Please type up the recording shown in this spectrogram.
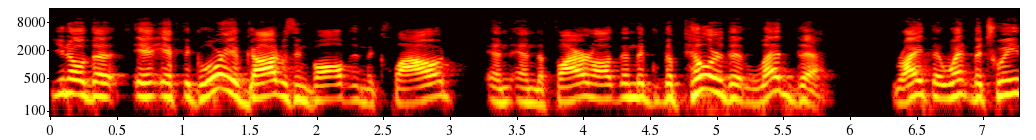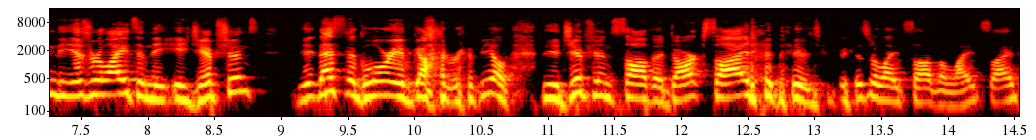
you know, the, if the glory of God was involved in the cloud and, and the fire and all, then the, the pillar that led them, right, that went between the Israelites and the Egyptians, that's the glory of God revealed. The Egyptians saw the dark side, the Israelites saw the light side.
